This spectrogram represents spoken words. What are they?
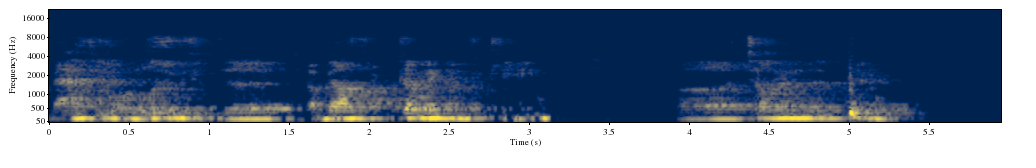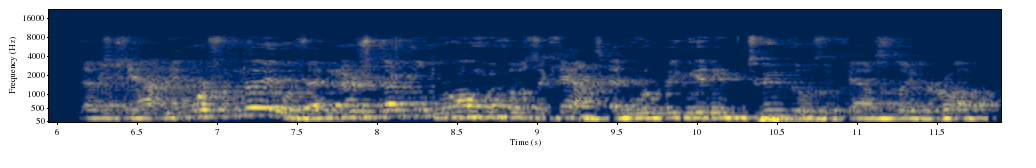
Matthew or Luke, the, about the coming of the King, uh, telling that you know, account, and we're familiar with that, and there's nothing wrong with those accounts, and we'll be getting to those accounts later on.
